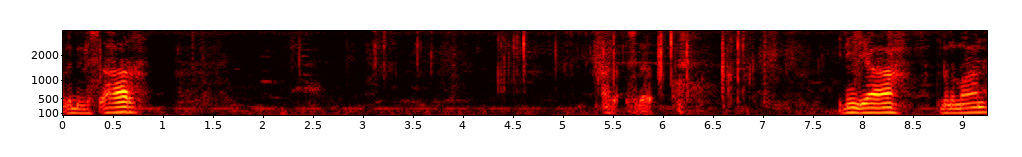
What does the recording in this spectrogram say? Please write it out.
lebih besar agak sudah ini dia teman-teman.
